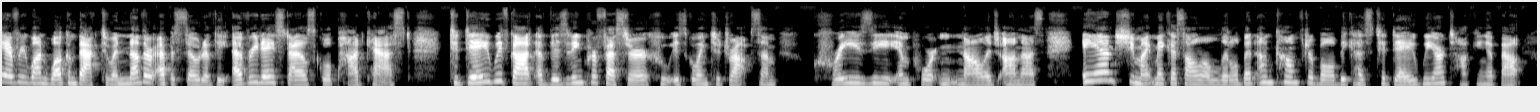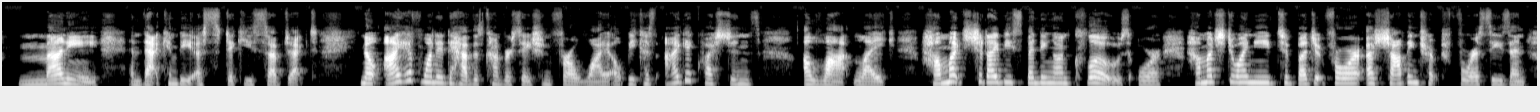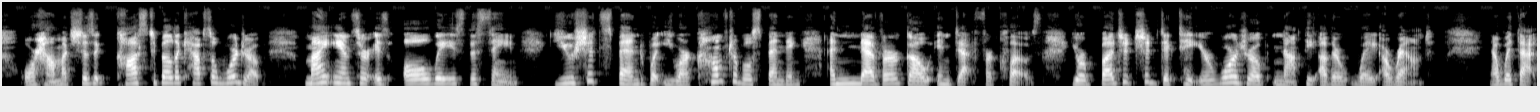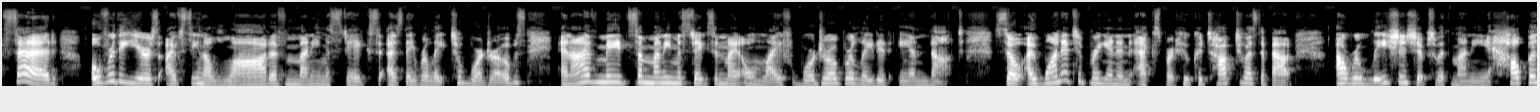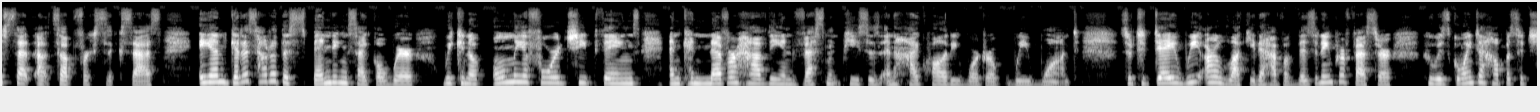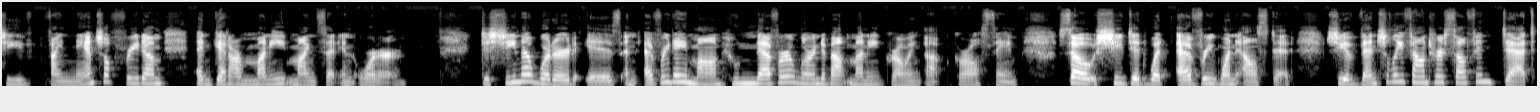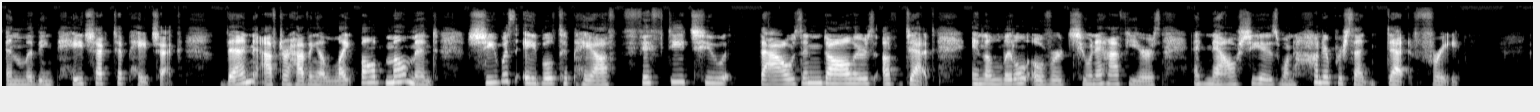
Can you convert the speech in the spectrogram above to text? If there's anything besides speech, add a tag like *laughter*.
Hey everyone, welcome back to another episode of the Everyday Style School podcast. Today we've got a visiting professor who is going to drop some crazy important knowledge on us, and she might make us all a little bit uncomfortable because today we are talking about money, and that can be a sticky subject. Now, I have wanted to have this conversation for a while because I get questions a lot like how much should I be spending on clothes or how much do I need to budget for a shopping trip for a season or how much does it cost to build a capsule wardrobe? My answer is always the same. You should spend what you are comfortable spending and never go in debt for clothes. Your budget should dictate your wardrobe, not the other way around. Now, with that said, over the years, I've seen a lot of money mistakes as they relate to wardrobes, and I've made some money mistakes in my own life, wardrobe related and not. So, I wanted to bring in an expert who could talk to us about our relationships with money, help us set us up for success, and get us out of the spending cycle where we can only afford cheap things and can never have the investment pieces and high quality wardrobe we want. So, today we are lucky to have a visiting professor who is going to help us achieve financial freedom and get our money mindset in order. DeShena Woodward is an everyday mom who never learned about money growing up. Girl, same. So she did what everyone else did. She eventually found herself in debt and living paycheck to paycheck. Then, after having a light bulb moment, she was able to pay off 52 $1,000 of debt in a little over two and a half years, and now she is 100% debt free.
